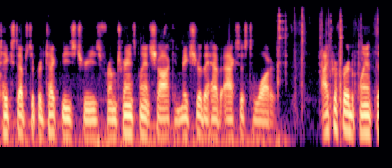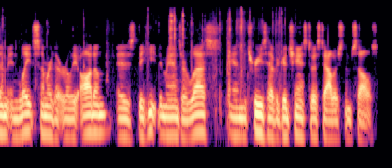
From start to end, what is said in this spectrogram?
take steps to protect these trees from transplant shock and make sure they have access to water. I prefer to plant them in late summer to early autumn as the heat demands are less and the trees have a good chance to establish themselves.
